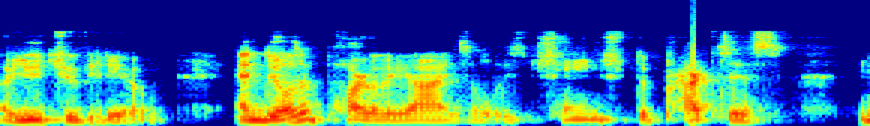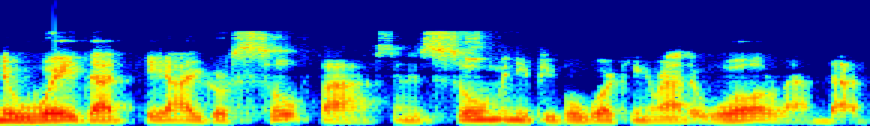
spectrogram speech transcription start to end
a YouTube video. And the other part of AI is always changed the practice in a way that AI grows so fast and there's so many people working around the world around that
